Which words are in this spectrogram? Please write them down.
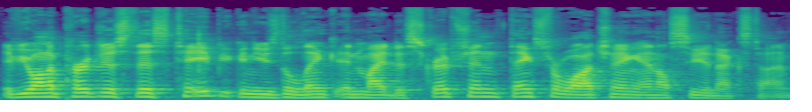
If you want to purchase this tape, you can use the link in my description. Thanks for watching, and I'll see you next time.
